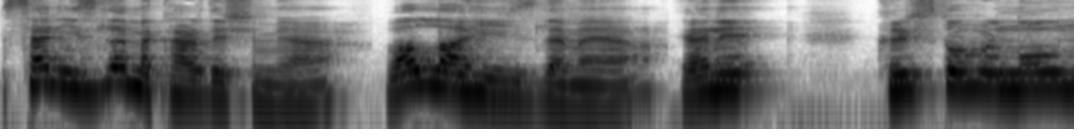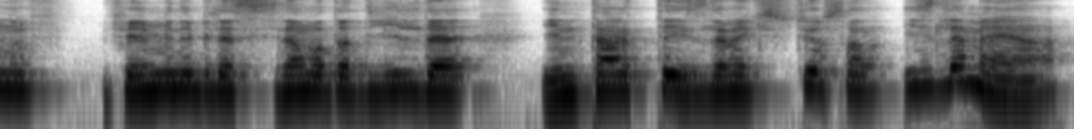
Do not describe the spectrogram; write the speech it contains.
Sen izleme kardeşim ya. Vallahi izleme ya. Yani Christopher Nolan'ın filmini bile sinemada değil de internette izlemek istiyorsan izleme ya.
